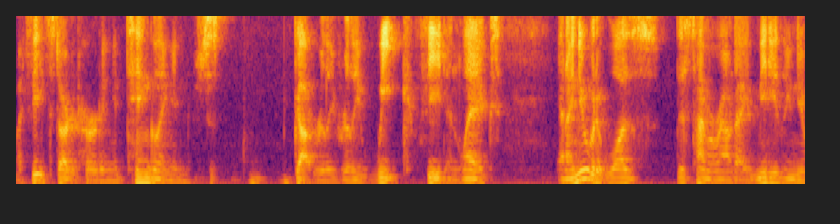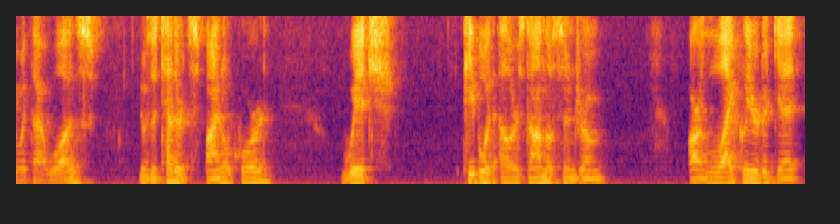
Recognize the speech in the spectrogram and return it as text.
my feet started hurting and tingling, and just got really, really weak feet and legs. And I knew what it was this time around. I immediately knew what that was. It was a tethered spinal cord which people with Ehlers-Danlos syndrome are likelier to get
